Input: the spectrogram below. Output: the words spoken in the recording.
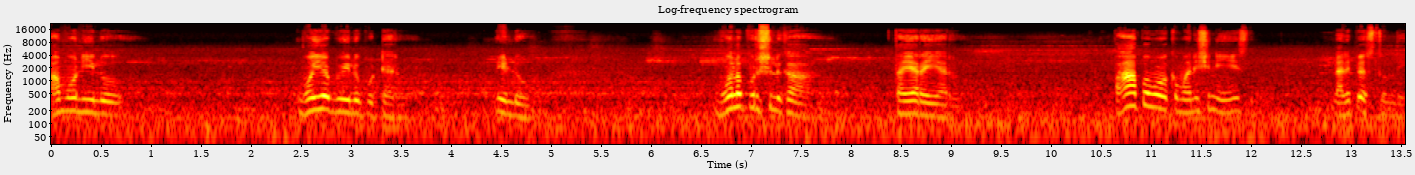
అమోనీలు మోయబీలు పుట్టారు. వీళ్ళు మూల పురుషులుగా తయారయ్యారు. పాపం ఒక మనిషిని నలిపేస్తుంది.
